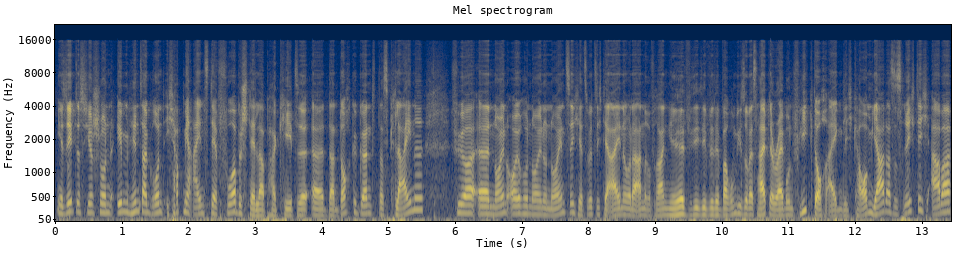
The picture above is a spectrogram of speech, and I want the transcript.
Ihr seht es hier schon im Hintergrund. Ich habe mir eins der Vorbestellerpakete äh, dann doch gegönnt. Das kleine für äh, 9,99 Euro. Jetzt wird sich der eine oder andere fragen, warum, wieso, weshalb? Der Raibon fliegt doch eigentlich kaum. Ja, das ist richtig, aber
